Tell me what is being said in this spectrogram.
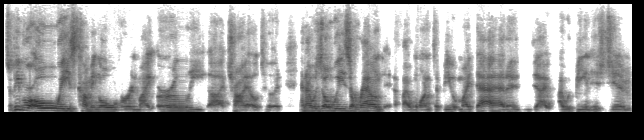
So people were always coming over in my early uh, childhood, and I was always around it. If I wanted to be with my dad, I, I would be in his gym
